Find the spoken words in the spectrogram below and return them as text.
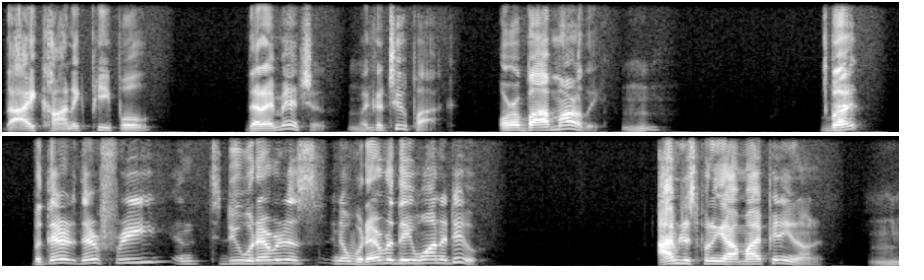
the iconic people that I mentioned, like a Tupac or a Bob Marley. Mm-hmm. But but they're they're free and to do whatever it is you know whatever they want to do. I'm just putting out my opinion on it. Mm-hmm.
